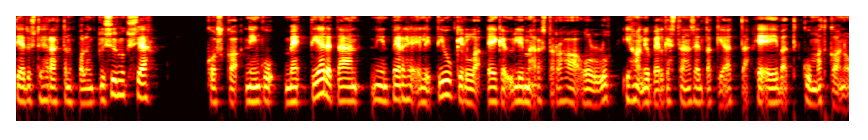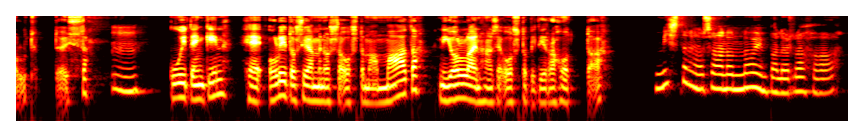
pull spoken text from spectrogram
tietysti herättänyt paljon kysymyksiä, koska niin kuin me tiedetään, niin perhe eli tiukilla eikä ylimääräistä rahaa ollut ihan jo pelkästään sen takia, että he eivät kummatkaan ollut töissä. Mm. Kuitenkin he oli tosiaan menossa ostamaan maata, niin jollainhan se osto piti rahoittaa. Mistä ne on saanut noin paljon rahaa?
